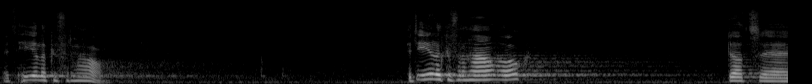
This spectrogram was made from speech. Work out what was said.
Het eerlijke verhaal. Het eerlijke verhaal ook dat uh,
